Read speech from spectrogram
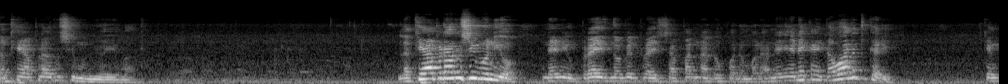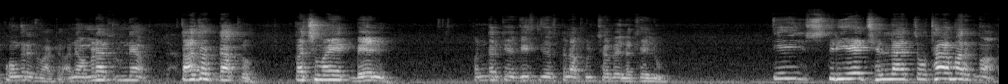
લખે આપણા ઋષિમુનિઓ એ વાત. લખે આપણા ઋષિમુનિઓ અને એની પ્રાઇઝ, નોબેલ પ્રાઇઝ જાપાનના લોકોને મળે. અને એને કાંઈ દવા નથી કરી, કેમ કોંગ્રેસ માટે. અને હમણાં તમને તાજો દાખલો કચ્છમાં એક બેન, પંદર કે વીસ દિવસ પહેલાં ફૂલછાબે લખેલું. એ સ્ત્રીએ છેલ્લા ચોથા માર્ગમાં,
